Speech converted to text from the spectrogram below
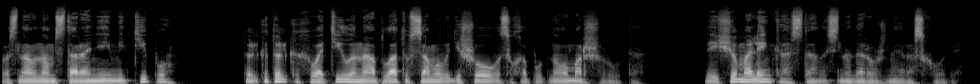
в основном стараниями Типу, только-только хватило на оплату самого дешевого сухопутного маршрута. Да еще маленько осталось на дорожные расходы.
